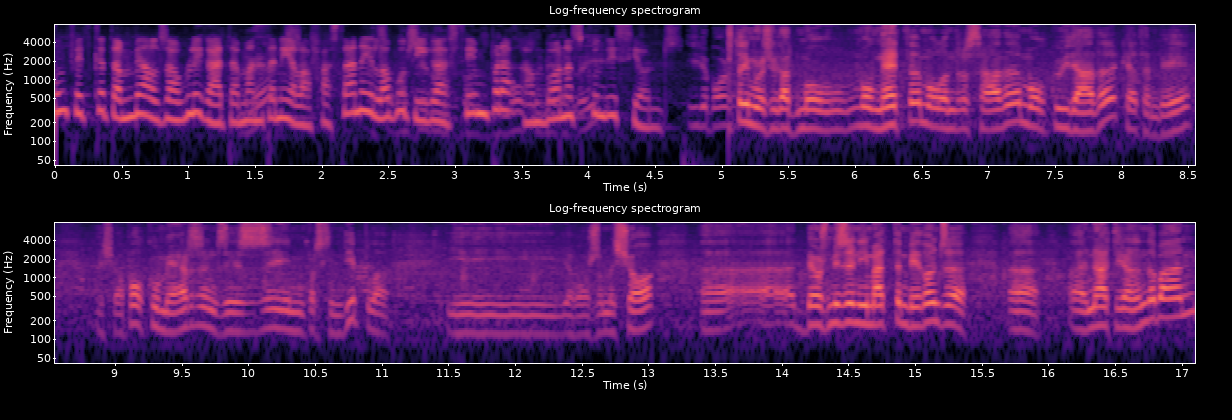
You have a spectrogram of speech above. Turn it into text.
un fet que també els ha obligat a mantenir la façana i la botiga sempre en bones condicions. I llavors tenim una ciutat molt, molt neta, molt endreçada, molt cuidada, que també això pel comerç ens és imprescindible i llavors amb això eh, et veus més animat també doncs, a, a, anar tirant endavant,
